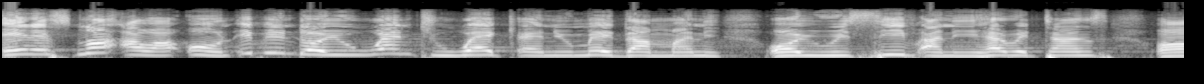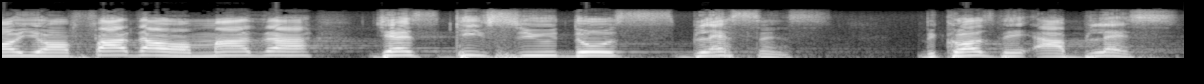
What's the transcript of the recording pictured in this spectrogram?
It is not our own. Even though you went to work and you made that money, or you receive an inheritance, or your father or mother just gives you those blessings because they are blessed.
